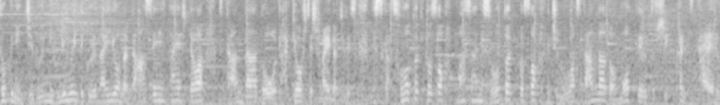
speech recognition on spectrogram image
特に自分に振り向いてくれないような男性に対してはスタンダードを妥協してしまいがちです。ですがその時こそまさにその時こそ自分はスタンダードを持っているとしっかり伝える。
